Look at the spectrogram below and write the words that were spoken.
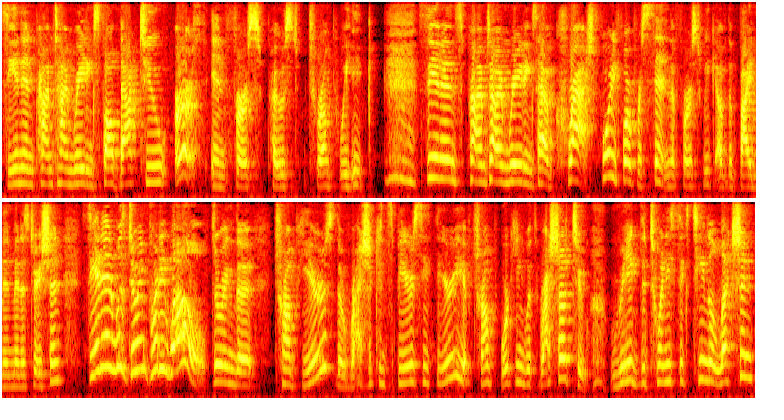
CNN primetime ratings fall back to earth in first post Trump week. CNN's primetime ratings have crashed 44% in the first week of the Biden administration. CNN was doing pretty well during the Trump years. The Russia conspiracy theory of Trump working with Russia to rig the 2016 election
